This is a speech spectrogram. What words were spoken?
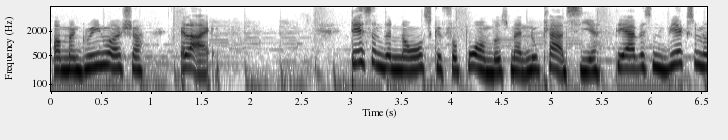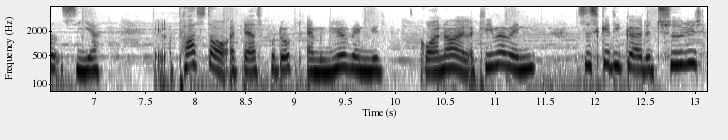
om man greenwasher eller ej. Det, som den norske forbrugerombudsmand nu klart siger, det er, hvis en virksomhed siger, eller påstår, at deres produkt er miljøvenligt, grønnere eller klimavenligt, så skal de gøre det tydeligt,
